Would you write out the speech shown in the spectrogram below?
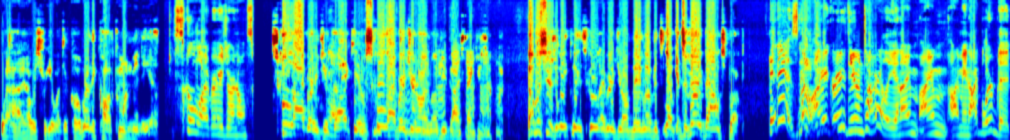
Well, I always forget what they're called. What are they called? Come on, Mindy. School Library Journal. School Library Journal. Yeah. Thank you. School Library Journal. I love you guys. Thank you so much. Publishers Weekly and School Library Journal. They loved it. Look, it's a very balanced book. It is. No, I agree with you entirely, and I'm, I'm, I mean, I blurbed it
